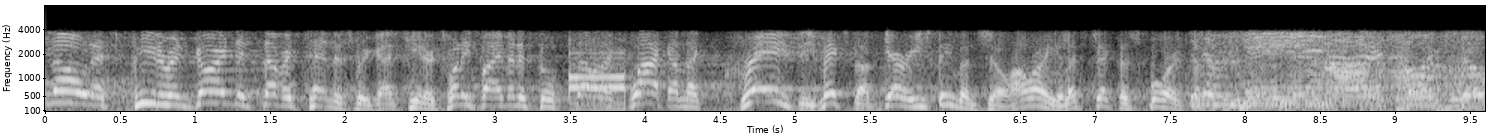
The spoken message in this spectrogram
I know. That's Peter and Gordon. It's number ten this week on Keener. Twenty-five minutes till seven o'clock on the crazy mixed-up Gary Stevens show. How are you? Let's check the sports. WKNR Sports Show.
